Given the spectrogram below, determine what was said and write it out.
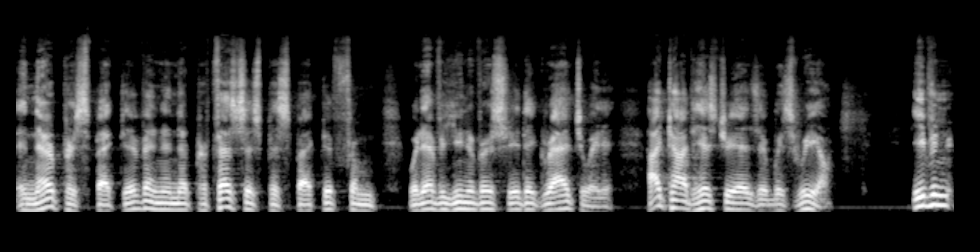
in their perspective and in their professor's perspective from whatever university they graduated. I taught history as it was real, even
